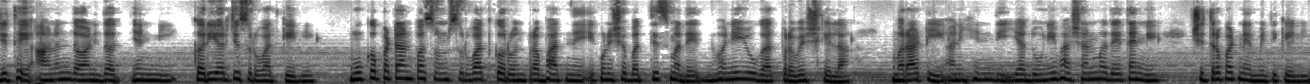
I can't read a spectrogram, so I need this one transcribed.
जिथे आनंद आणि दत्त यांनी करिअरची सुरुवात केली. मूकपटांपासून सुरुवात करून प्रभातने एकोणीसशे बत्तीसमध्ये ध्वनियुगात प्रवेश केला. मराठी आणि हिंदी या दोन्ही भाषांमध्ये त्यांनी चित्रपट निर्मिती केली.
